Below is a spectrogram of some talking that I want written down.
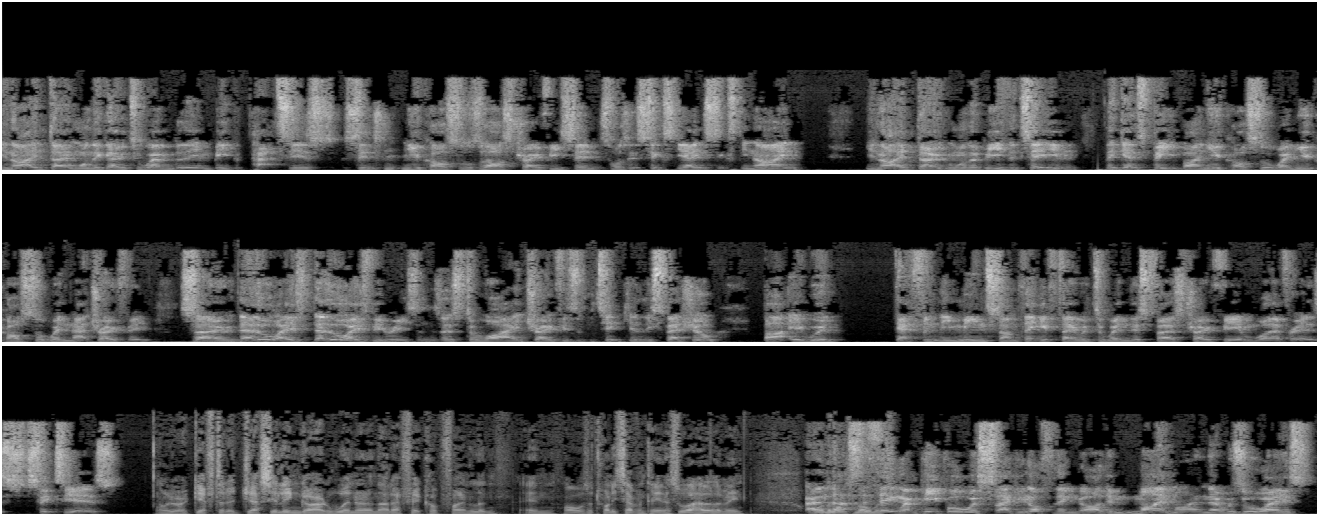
United don't want to go to Wembley and beat the Patsies since Newcastle's last trophy since, was it 68, 69? United don't want to be the team that gets beat by Newcastle when Newcastle win that trophy. So there'll always, there'll always be reasons as to why trophies are particularly special, but it would definitely mean something if they were to win this first trophy in whatever it is, six years. We were gifted a Jesse Lingard winner in that FA Cup final in, in what was it, 2017 as well. I mean, and that's the thing when people were slagging off Lingard. In my mind, there was always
